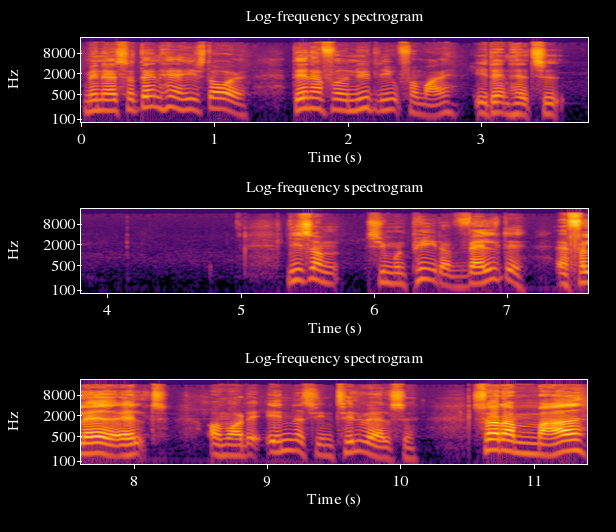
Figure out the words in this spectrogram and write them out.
Men altså, den her historie, den har fået nyt liv for mig i den her tid. Ligesom Simon Peter valgte at forlade alt og måtte ændre sin tilværelse, så er der meget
